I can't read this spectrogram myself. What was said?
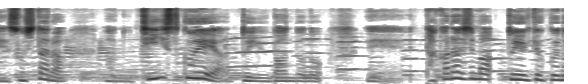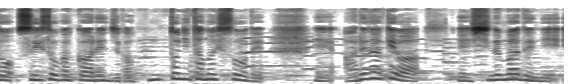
えーそしたらあの T スクエアというバンドの、えー宝島という曲の吹奏楽アレンジが本当に楽しそうで、えーあれだけは、えー死ぬまでに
